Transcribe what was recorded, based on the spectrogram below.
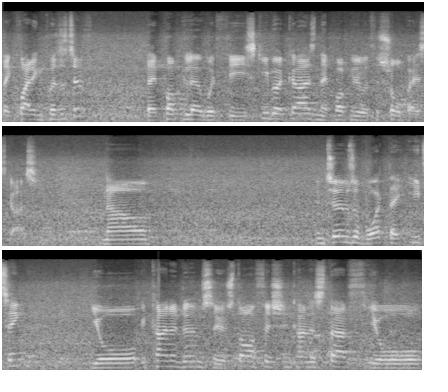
they're quite inquisitive. They're popular with the ski boat guys and they're popular with the shore-based guys. Now, in terms of what they're eating, your echinoderms, so your starfish and kind of stuff, your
